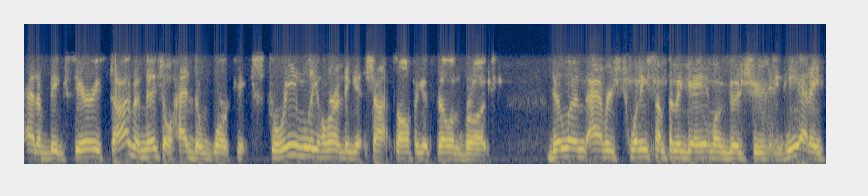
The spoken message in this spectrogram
had a big series. Donovan Mitchell had to work extremely hard to get shots off against Dillon Brooks. Dillon averaged twenty something a game on good shooting. He had a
